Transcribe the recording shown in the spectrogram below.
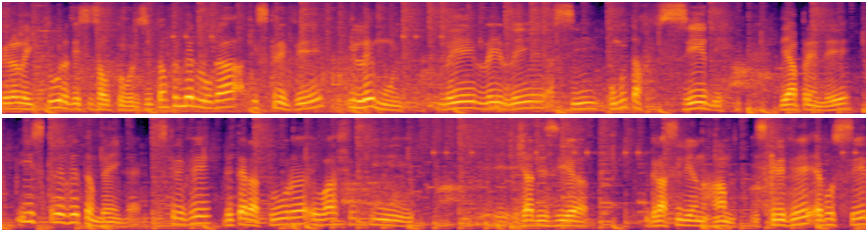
pela leitura desses autores. Então, em primeiro lugar, escrever e ler muito. Ler, ler, ler, assim, com muita sede de aprender. E escrever também, né? Escrever literatura, eu acho que, eh, já dizia Graciliano Ramos, escrever é você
